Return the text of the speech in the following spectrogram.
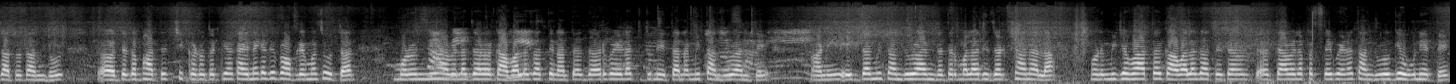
जातो तांदूळ. त्याचा भातच चिकट होतं किंवा काही ना काही प्रॉब्लेमच होतात. म्हणून मी ह्यावेळेला जर गावाला जाते ना तर दरवेळेला तिथून येताना मी तांदूळ आणते. आणि एकदा मी तांदूळ आणलं तर मला रिझल्ट छान आला. म्हणून मी जेव्हा आता गावाला जाते त्या त्यावेळेला प्रत्येक वेळेला तांदूळ घेऊन येते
